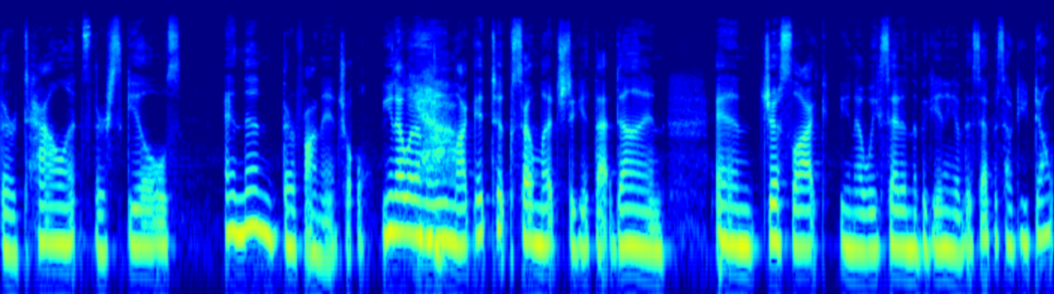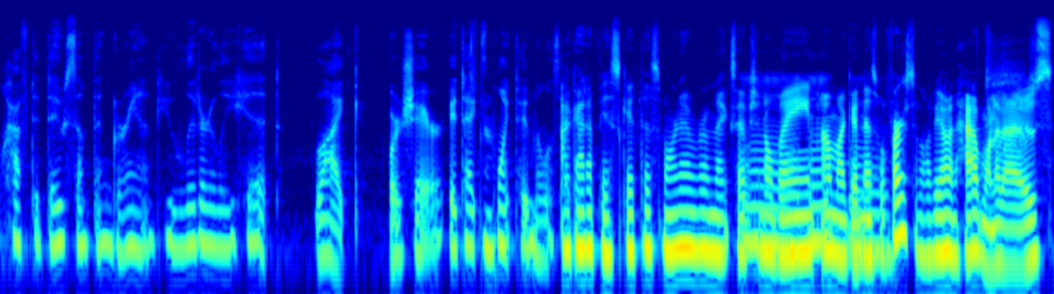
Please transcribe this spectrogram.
their talents, their skills, and then their financial. You know what I mean? Like it took so much to get that done. And just like, you know, we said in the beginning of this episode, you don't have to do something grand. You literally hit like or share. It takes 0.2 milliseconds. I got a biscuit this morning from the Exceptional Bean. Oh my goodness! Well, first of all, if you haven't had one of those,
